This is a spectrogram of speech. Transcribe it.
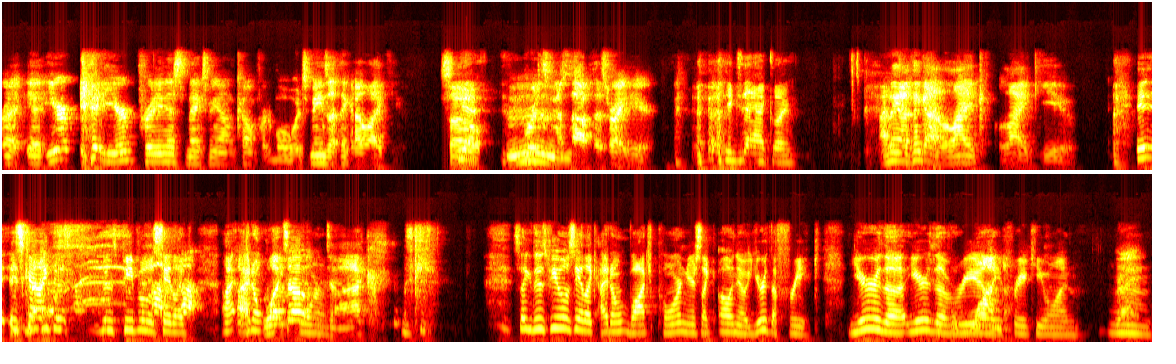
Right? Yeah. Your your prettiness makes me uncomfortable, which means I think I like you. So Yeah. we're just gonna Mm. stop this right here. Exactly. I think I think I like like you. It, it's kind of like those, those people who say like, I, I don't What's like up, porn. Doc? It's like those people who say like, I don't watch porn. You're just like, oh no, you're the freak. You're the you're the The really one. freaky one. Right. Mm.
